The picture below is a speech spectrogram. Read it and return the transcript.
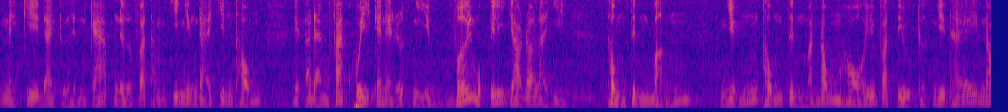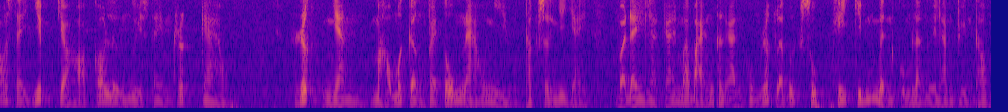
này kia, đài truyền hình cáp nữa, và thậm chí những đài chính thống, người ta đang phát huy cái này rất nhiều, với một cái lý do đó là gì? Thông tin bẩn, những thông tin mà nóng hổi và tiêu cực như thế, nó sẽ giúp cho họ có lượng người xem rất cao rất nhanh mà không có cần phải tốn não nhiều. Thật sự như vậy. Và đây là cái mà bản thân anh cũng rất là bức xúc khi chính mình cũng là người làm truyền thông.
